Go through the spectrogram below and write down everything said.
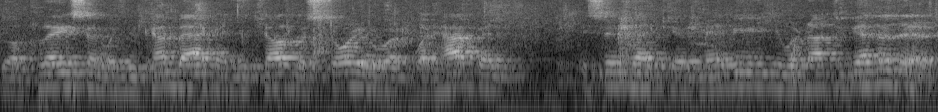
to a place, and when you come back and you tell the story of what, what happened, it seems like uh, maybe you were not together there.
